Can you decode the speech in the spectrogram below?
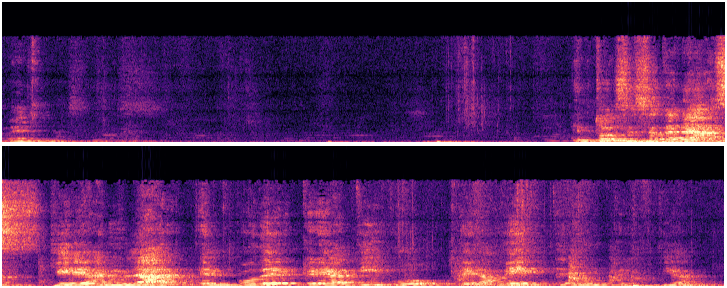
Amén. Entonces Satanás quiere anular el poder creativo de la mente de un cristiano.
